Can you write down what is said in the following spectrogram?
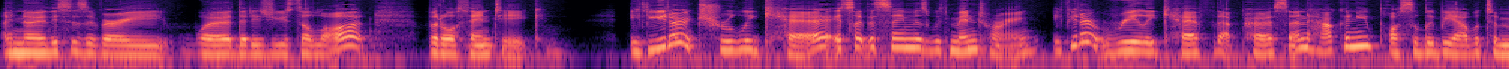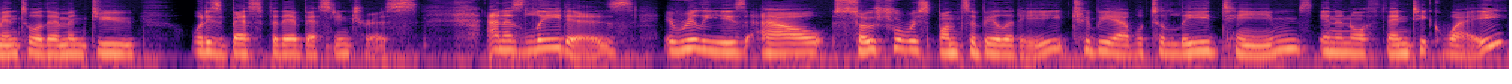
I know this is a very word that is used a lot, but authentic. If you don't truly care, it's like the same as with mentoring. If you don't really care for that person, how can you possibly be able to mentor them and do what is best for their best interests? And as leaders, it really is our social responsibility to be able to lead teams in an authentic way.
